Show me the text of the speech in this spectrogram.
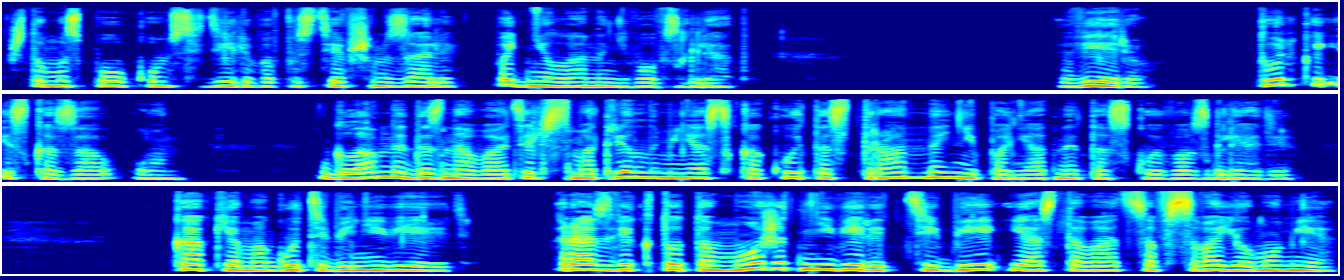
что мы с пауком сидели в опустевшем зале, подняла на него взгляд. «Верю», — только и сказал он. Главный дознаватель смотрел на меня с какой-то странной, непонятной тоской во взгляде. «Как я могу тебе не верить? Разве кто-то может не верить тебе и оставаться в своем уме?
